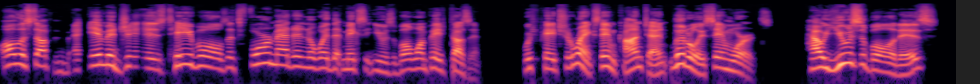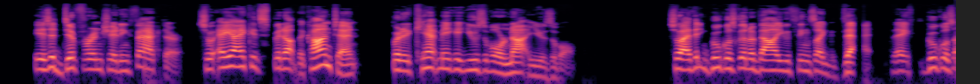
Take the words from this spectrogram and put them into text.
all the stuff, eh, images, tables. It's formatted in a way that makes it usable. One page doesn't. Which page should rank? Same content, literally same words. How usable it is is a differentiating factor. So AI can spit out the content, but it can't make it usable or not usable. So I think Google's going to value things like that. They, Google's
